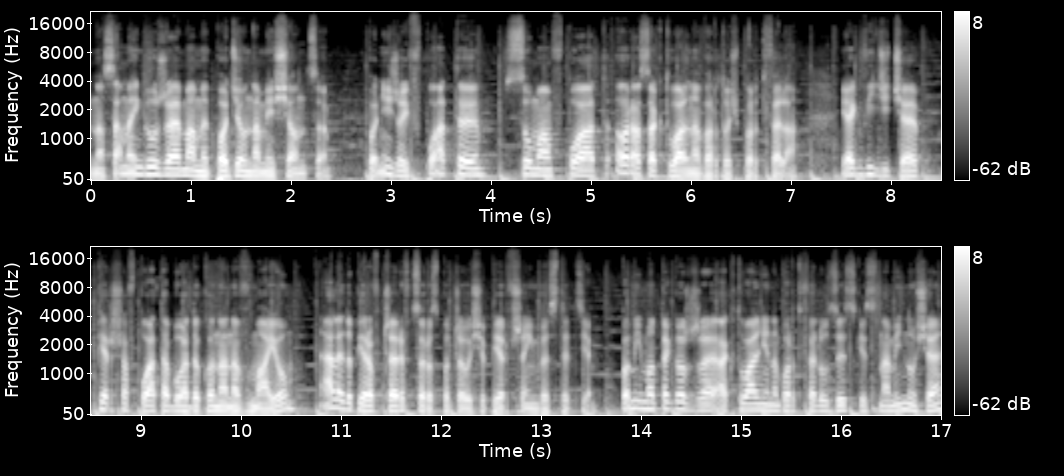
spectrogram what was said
Na samej górze mamy podział na miesiące. Poniżej wpłaty, suma wpłat oraz aktualna wartość portfela. Jak widzicie, pierwsza wpłata była dokonana w maju, ale dopiero w czerwcu rozpoczęły się pierwsze inwestycje. Pomimo tego, że aktualnie na portfelu zysk jest na minusie,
